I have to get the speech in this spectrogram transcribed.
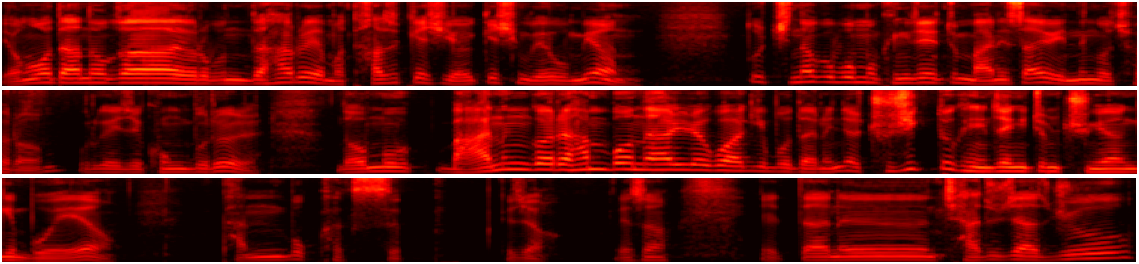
영어 단어가 여러분들 하루에 뭐 다섯 개씩 열 개씩 외우면 또 지나고 보면 굉장히 좀 많이 쌓여 있는 것처럼 우리가 이제 공부를 너무 많은 거를 한 번에 하려고 하기보다는요 주식도 굉장히 좀 중요한 게 뭐예요? 반복 학습. 그죠? 그래서 일단은 자주자주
